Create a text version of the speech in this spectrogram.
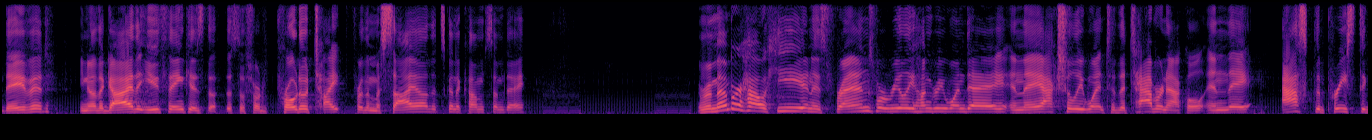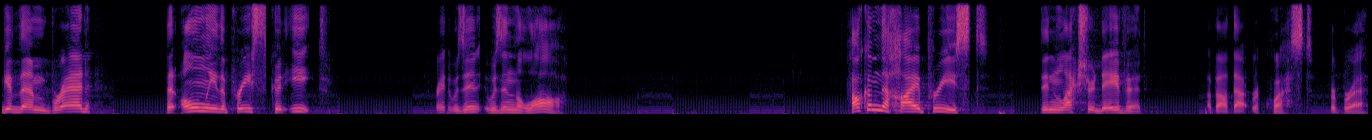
David? You know, the guy that you think is the, the sort of prototype for the Messiah that's going to come someday? Remember how he and his friends were really hungry one day and they actually went to the tabernacle and they asked the priest to give them bread that only the priests could eat? Right? It was in, it was in the law. How come the high priest didn't lecture David about that request for bread?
